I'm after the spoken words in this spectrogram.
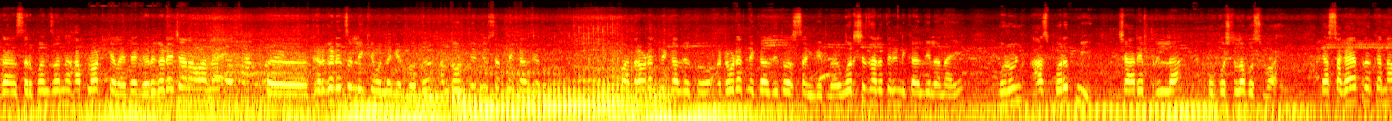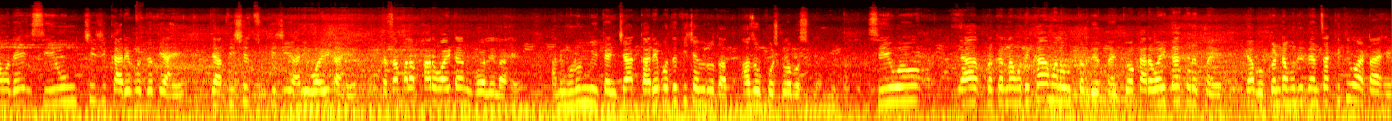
ग्रा सरपंचानं हा प्लॉट केला आहे त्या घरगड्याच्या नावानं घरगड्याचं लेखी म्हणणं घेतलं होतं. आणि दोन तीन दिवसात निकाल देतो. पंधरावड्यात निकाल देतो आठवड्यात निकाल देतो असं सांगितलं. वर्ष झालं तरी निकाल दिला नाही. म्हणून आज परत मी चार एप्रिलला उपोषणाला बसलो आहे. या सगळ्या प्रकरणामध्ये सीओची जी कार्यपद्धती आहे ती अतिशय चुकीची आणि वाईट आहे. त्याचा मला फार वाईट अनुभव आलेला आहे. आणि म्हणून मी त्यांच्या कार्यपद्धतीच्या विरोधात आज उपोषणाला बसलो आहे सी ओ या प्रकरणामध्ये का मला उत्तर देत नाही किंवा कारवाई का करत नाही या भूखंडामध्ये त्यांचा किती वाटा आहे?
